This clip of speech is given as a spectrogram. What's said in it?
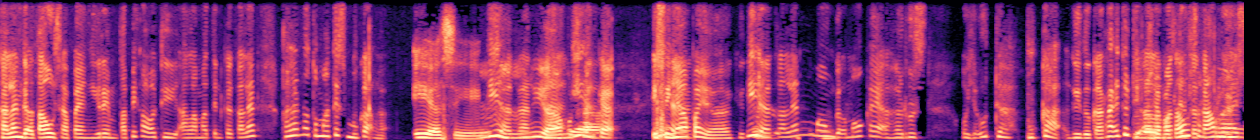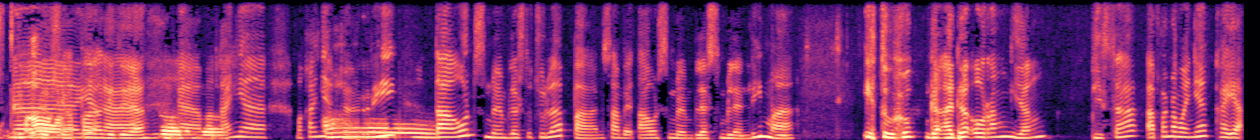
kalian nggak tahu siapa yang ngirim. Tapi kalau dialamatin ke kalian, kalian otomatis buka nggak? Iya sih. Iya Mm-mm, kan? Iya, Nah, maksudnya iya. kayak isinya Iya. apa ya gitu. Iya, kalian mau nggak mau kayak harus oh ya udah buka gitu karena itu tahu ke kamu. terima Oh, dari Nah, siapa iya gitu ya. Betul, Nah, betul. makanya makanya dari Oh. tahun 1978 sampai tahun 1995 itu nggak ada orang yang bisa apa namanya kayak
